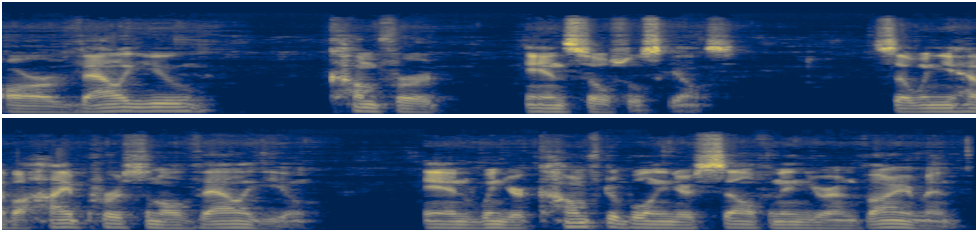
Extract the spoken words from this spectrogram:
are value, comfort, and social skills. So when you have a high personal value and when you're comfortable in yourself and in your environment,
